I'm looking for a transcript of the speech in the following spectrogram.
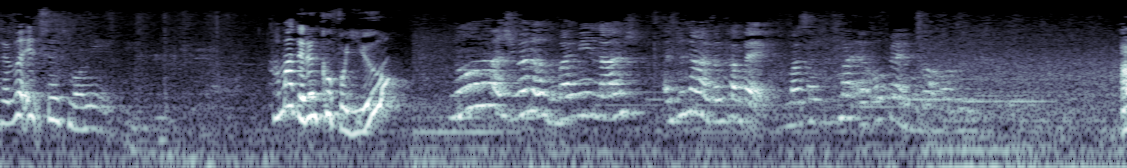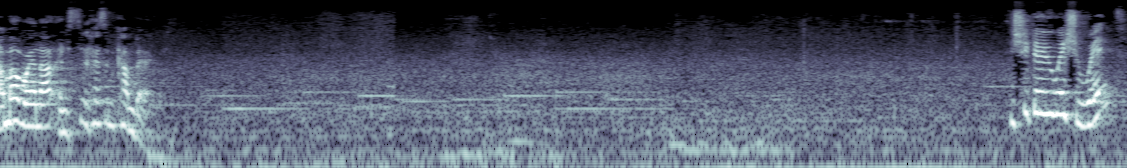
Never eat since morning. Mama didn't cook for you? No no, she went out to buy me lunch. Until now I haven't come back. My, my uh, old friend is Amma went out and still hasn't come back. Did she tell you where she went?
